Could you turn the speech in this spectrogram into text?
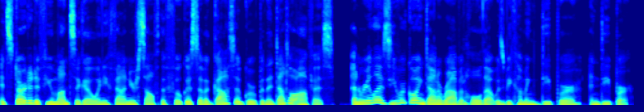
It started a few months ago when you found yourself the focus of a gossip group in the dental office and realized you were going down a rabbit hole that was becoming deeper and deeper.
